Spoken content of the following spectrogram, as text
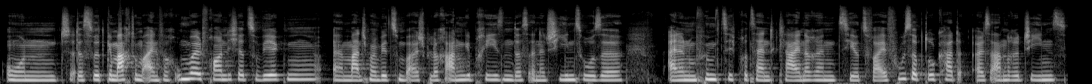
Und das wird gemacht, um einfach umweltfreundlicher zu wirken. Äh, manchmal wird zum Beispiel auch angepriesen, dass eine Jeanshose einen um 50 Prozent kleineren CO2-Fußabdruck hat als andere Jeans.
